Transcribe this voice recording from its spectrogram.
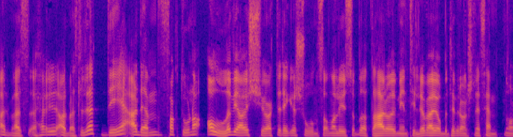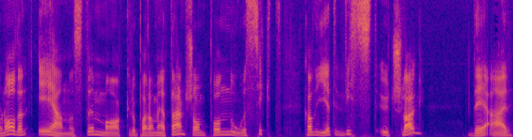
arbeids, høy arbeidsledighet det er den faktoren av alle. Vi har jo kjørt regresjonsanalyse på dette her, og i min tidligere, jeg har jobbet i bransjen i 15 år nå. og Den eneste makroparameteren som på noe sikt kan gi et visst utslag, det er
